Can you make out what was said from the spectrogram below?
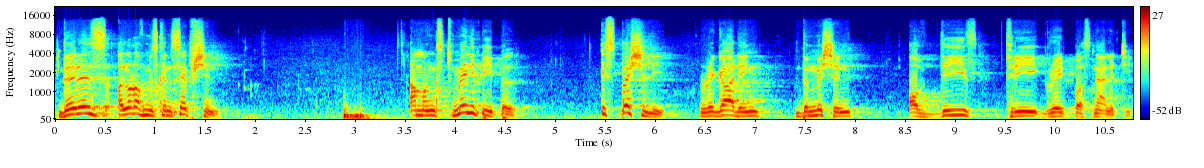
There is a lot of misconception amongst many people, especially regarding the mission of these three great personality.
